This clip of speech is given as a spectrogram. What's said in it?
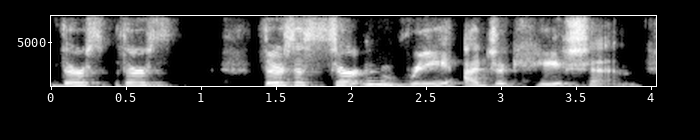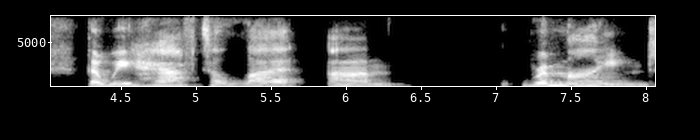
there's, there's, there's a certain re-education that we have to let um, remind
